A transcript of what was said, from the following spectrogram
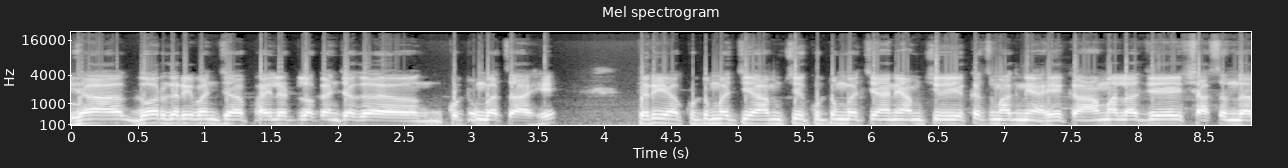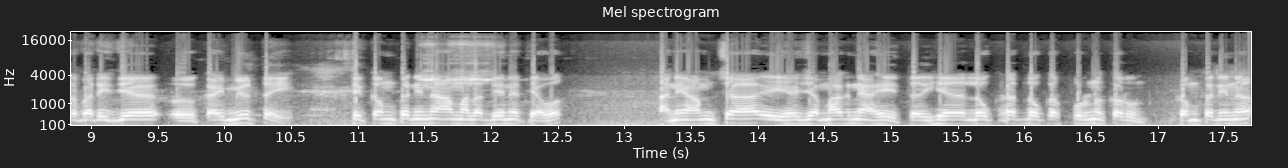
ह्या गोरगरिबांच्या पायलट लोकांच्या कुटुंबाचं आहे. तरी या कुटुंबाची आमची कुटुंबाची आणि आमची एकच मागणी आहे का आम्हाला जे शासन दरबारी जे काही मिळतंय ते कंपनीनं आम्हाला देण्यात यावं. आणि आमच्या ह्या ज्या मागण्या आहेत तर ह्या लवकरात लवकर पूर्ण करून कंपनीनं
